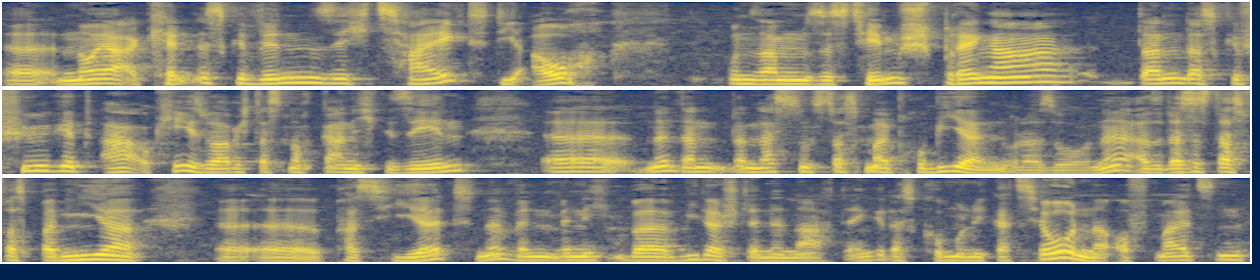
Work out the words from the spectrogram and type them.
äh, neuer Erkenntnisgewinn sich zeigt, die auch unserem Systemsprenger dann das Gefühl gibt, ah, okay, so habe ich das noch gar nicht gesehen, äh, ne, dann, dann lasst uns das mal probieren oder so. Ne? Also das ist das, was bei mir äh, äh passiert, ne? wenn, wenn ich über Widerstände nachdenke, dass Kommunikation oftmals ein,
